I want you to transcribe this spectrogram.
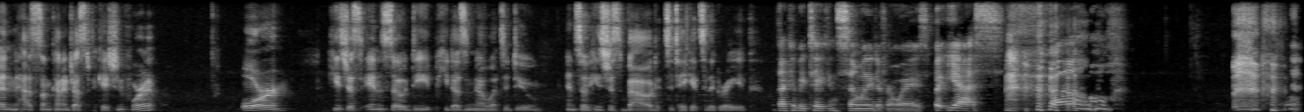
and has some kind of justification for it. Or he's just in so deep he doesn't know what to do. And so he's just vowed to take it to the grave. That could be taken so many different ways. But yes. Um,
